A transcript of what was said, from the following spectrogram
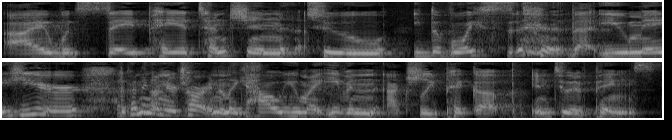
I would say pay attention to the voice that you may hear, depending on your chart and like how you might even actually pick up intuitive pings.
